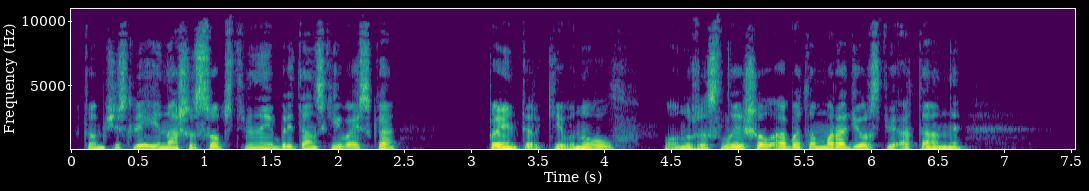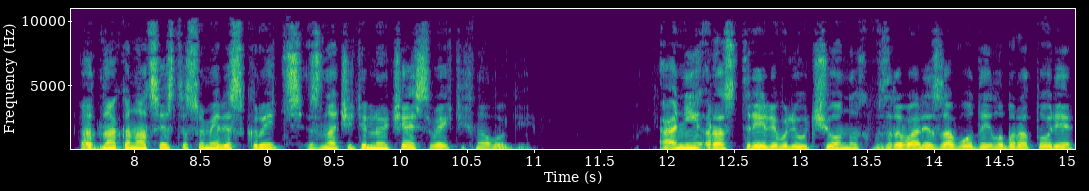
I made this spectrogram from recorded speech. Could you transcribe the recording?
в том числе и наши собственные британские войска. Пейнтер кивнул, он уже слышал об этом мародерстве от Анны. Однако нацисты сумели скрыть значительную часть своих технологий. Они расстреливали ученых, взрывали заводы и лаборатории.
